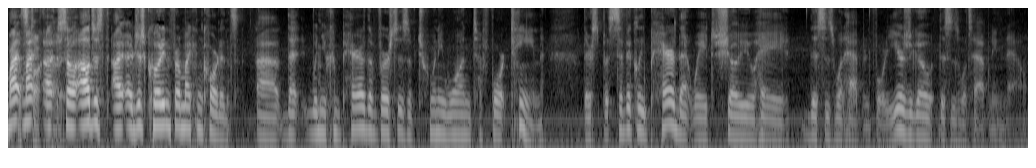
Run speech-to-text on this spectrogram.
My, my, uh, so I'll just I, I'm just quoting from my concordance uh, that when you compare the verses of 21 to 14, they're specifically paired that way to show you, hey, this is what happened 40 years ago. This is what's happening now.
